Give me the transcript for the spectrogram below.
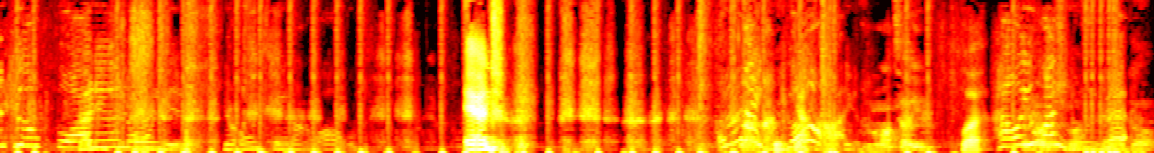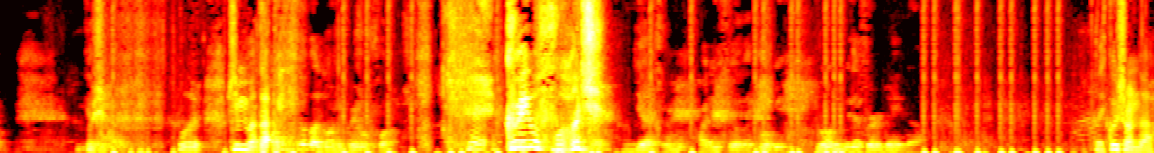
into fly. You're only standing on walls. And Oh my god. Yeah. Did my mom tell you? what? How are you guys doing that? You know why? What? What do you mean about How that? do you feel about going to Great Wolf Lodge? Great Wolf Lodge? Yes. I mean, how do you feel? Like, we'll be, we'll only be there for a day, though. Like which one though?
